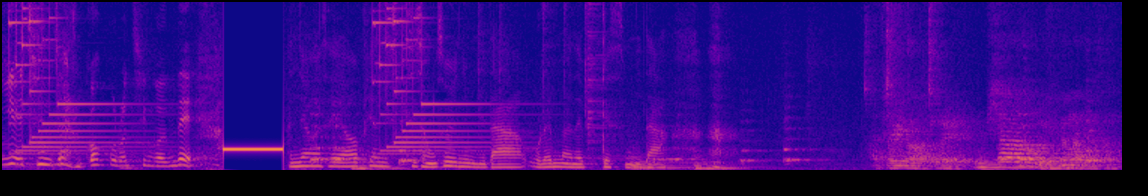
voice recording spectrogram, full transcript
이게 진짜로 거꾸로 친 건데. 안녕하세요. 피아니스트 정소윤입니다. 오랜만에 뵙겠습니다. 아, 저희가 오늘 피아노로 유명한 영상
